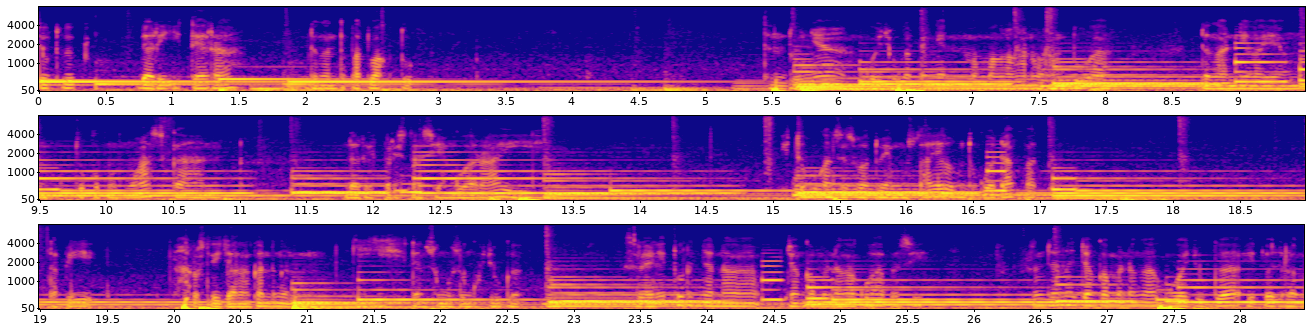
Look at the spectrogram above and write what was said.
Institut dari ITERA dengan tepat waktu. Tentunya gue juga pengen membanggakan orang tua dengan nilai yang cukup memuaskan dari prestasi yang gue raih. Itu bukan sesuatu yang mustahil untuk gue dapat, tapi harus dijalankan dengan gigih dan sungguh-sungguh juga. Selain itu rencana jangka menengah gue apa sih? Rencana jangka menengah gue juga itu adalah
